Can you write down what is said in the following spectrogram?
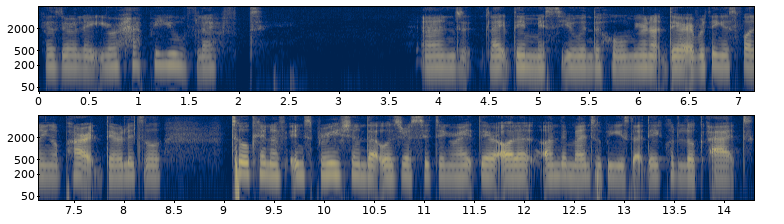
Because they're like, you're happy you've left. And like they miss you in the home. You're not there. Everything is falling apart. Their little token of inspiration that was just sitting right there all on the mantelpiece that they could look at.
